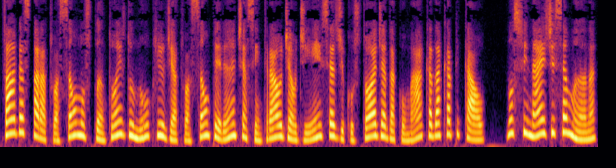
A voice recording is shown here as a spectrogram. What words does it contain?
vagas para atuação nos plantões do Núcleo de Atuação perante a Central de Audiências de Custódia da Comarca da Capital, nos finais de semana,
